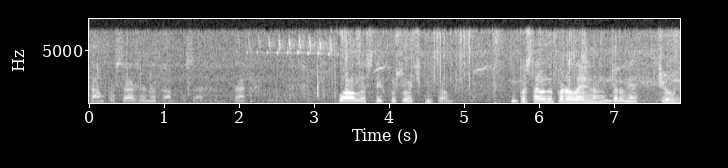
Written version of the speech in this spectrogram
Там посаджено, там посаджено, так? Впало з тих кусочків там. І поставили паралельно в інтернет. Чули?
